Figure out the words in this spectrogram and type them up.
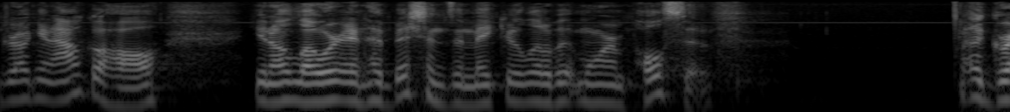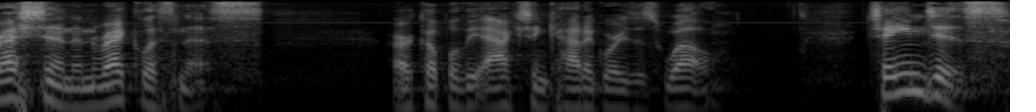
drug and alcohol, you know, lower inhibitions and make you a little bit more impulsive. Aggression and recklessness are a couple of the action categories as well. Changes.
